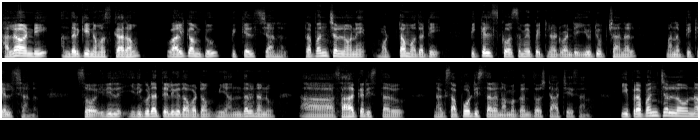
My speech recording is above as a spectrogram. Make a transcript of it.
హలో అండి అందరికీ నమస్కారం. వెల్కమ్ టు పికిల్స్ ఛానల్ ప్రపంచంలోనే మొట్టమొదటి పికిల్స్ కోసమే పెట్టినటువంటి యూట్యూబ్ ఛానల్ మన పికిల్స్ ఛానల్ సో ఇది ఇది కూడా తెలుగు అవ్వటం మీ అందరూ నన్ను సహకరిస్తారు. నాకు సపోర్ట్ ఇస్తారని నమ్మకంతో స్టార్ట్ చేశాను. ఈ ప్రపంచంలో ఉన్న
